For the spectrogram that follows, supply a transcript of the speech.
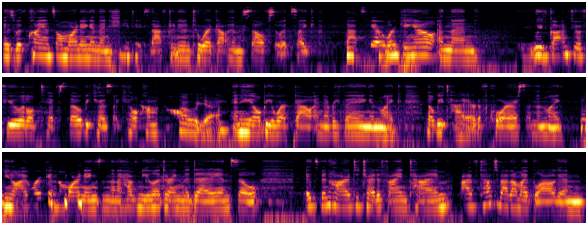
is with clients all morning and then he takes the afternoon to work out himself. So it's like that's their Mm-hmm. working out. And then we've gotten to a few little tips though because like he'll come home Oh, yeah. and he'll be worked out and everything and like he'll be tired of course and then like you know I work in the mornings and then I have Mila during the day and so it's been hard to try to find time. I've talked about it on my blog and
